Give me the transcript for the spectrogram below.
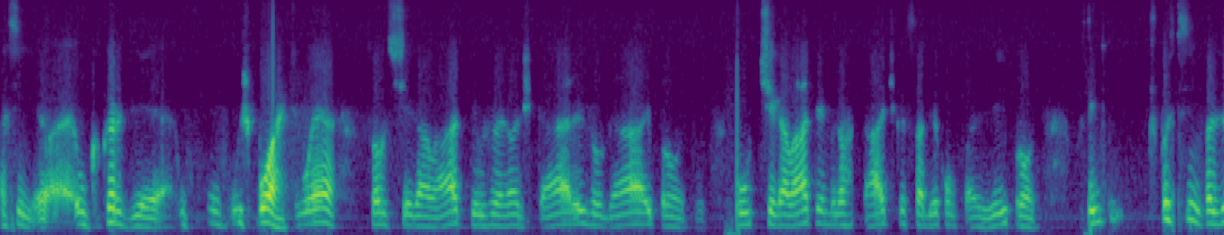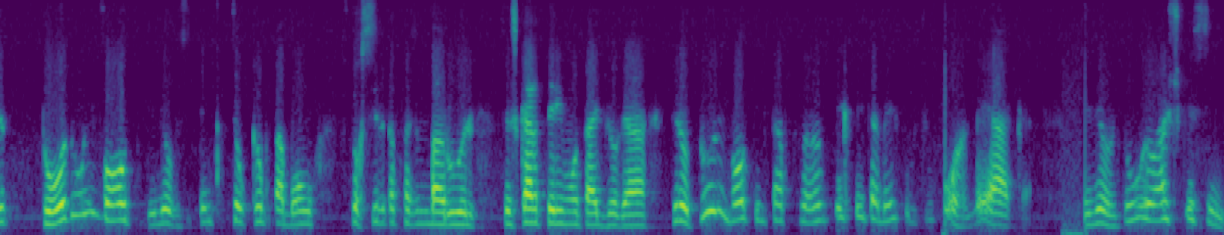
assim, é, o que eu quero dizer é, o, o, o esporte não é só você chegar lá, ter os melhores caras, jogar e pronto. Ou chegar lá, ter a melhor tática, saber como fazer e pronto. Tem que, tipo assim, fazer todo o em volta, entendeu? Você tem que seu campo tá bom, a torcida tá fazendo barulho, se os caras terem vontade de jogar, entendeu? Tudo em volta tem que estar tá funcionando perfeitamente para time, porra, ganhar, cara. Entendeu? Então eu acho que assim,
